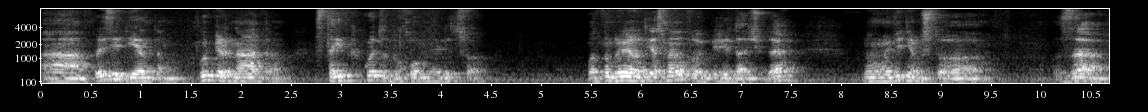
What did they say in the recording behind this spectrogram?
а, президентом, губернатором стоит какое-то духовное лицо. Вот, например, вот я смотрел твою передачу, да, ну, мы видим, что за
